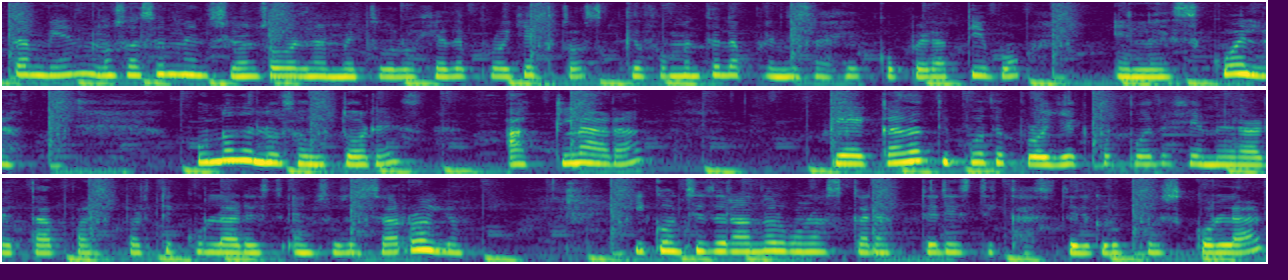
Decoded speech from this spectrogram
También nos hace mención sobre la metodología de proyectos que fomenta el aprendizaje cooperativo en la escuela. Uno de los autores aclara que cada tipo de proyecto puede generar etapas particulares en su desarrollo y considerando algunas características del grupo escolar,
